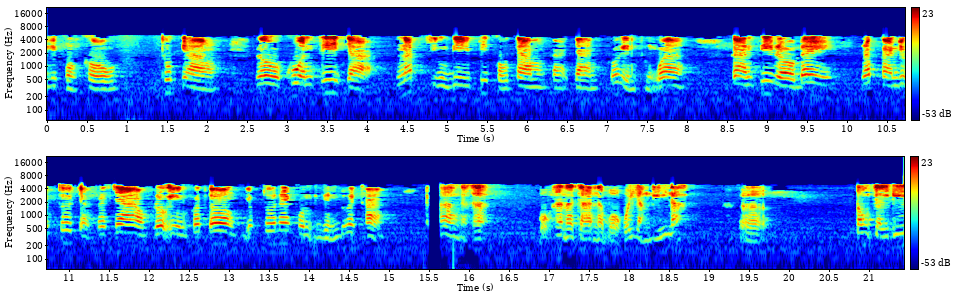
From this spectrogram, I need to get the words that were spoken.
ดีของเขา ทุกอย่าง เราควรที่จะนับสิ่งดีที่เขาทำค่ะอาจารย์ก็เห็นถึงว่า การที่เราได้รับการยกโทษจากพระเจ้า เราเองก็ต้องยกโทษให้คนอื่นด้วยค่ะอ้างนะคะ บอกท่านอาจารย์นะบอกไว้อย่างนี้นะเอ่อ ต้องใจดี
